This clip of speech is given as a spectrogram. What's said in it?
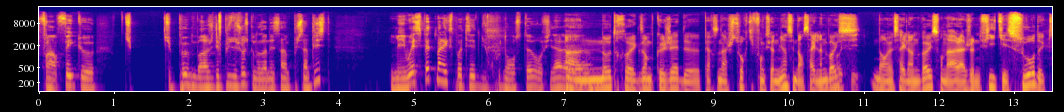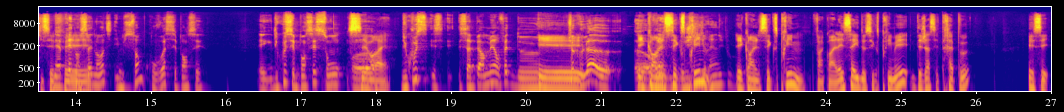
enfin, fait que tu, tu peux rajouter plus de choses que dans un dessin plus simpliste. Mais ouais, c'est peut-être mal exploité du coup dans cette œuvre au final. euh, Un autre exemple que j'ai de personnage sourd qui fonctionne bien, c'est dans Silent Voice. Aussi. Dans le Silent Voice, on a la jeune fille qui est sourde, qui s'est Mais après, fait. dans Silent Hill, il me semble qu'on voit ses pensées. Et du coup, ses pensées sont. C'est euh, vrai. Du coup, c'est- c'est- ça permet en fait de. Et, Tu vois que là. euh, et euh, quand elle s'exprime, et quand elle s'exprime, enfin quand elle essaye de s'exprimer, déjà c'est très peu, et c'est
